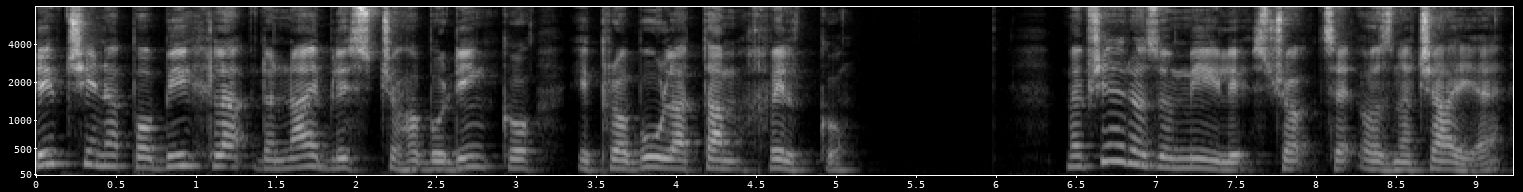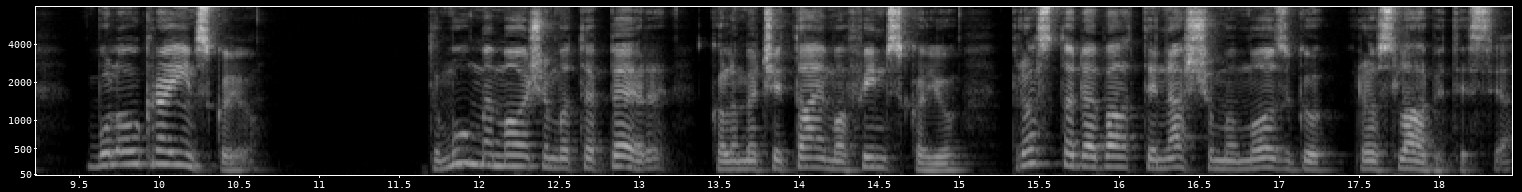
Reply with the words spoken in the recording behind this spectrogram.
Дівчина побігла до найближчого будинку і пробула там хвильку. Ми вже розуміли, що це означає, було українською. Тому ми можемо тепер, коли ми читаємо фінською, просто давати нашому мозку розслабитися.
